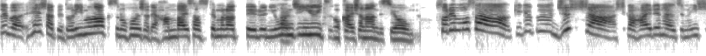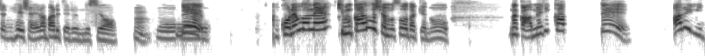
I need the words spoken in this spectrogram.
例えば弊社ってドリームワークスの本社で販売させてもらっている日本人唯一の会社なんですよ。それもさ、結局10社しか入れないうちの1社に弊社選ばれてるんですよ。でこれもね、キム・カーダシアンもそうだけど、なんかアメリカって、ある意味、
